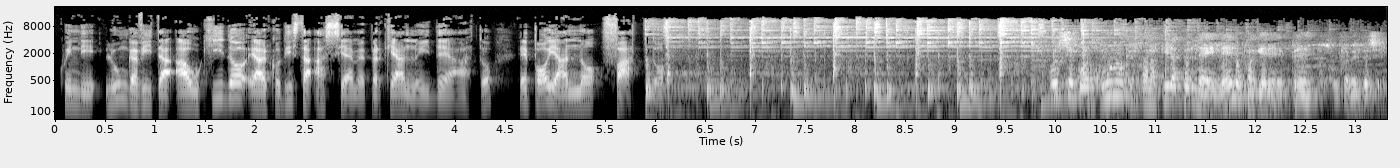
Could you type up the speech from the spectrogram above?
Quindi lunga vita a Ukido e al codista assieme perché hanno ideato e poi hanno fatto. Fosse qualcuno che fa la fila per lei, lei lo pagherebbe? Assolutamente sì.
